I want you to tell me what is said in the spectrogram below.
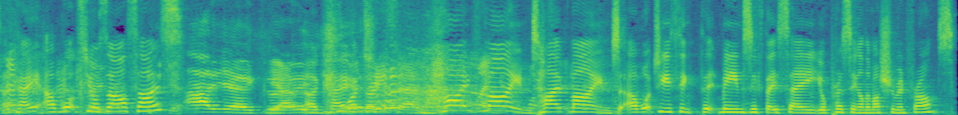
Okay, uh, what's your czar size? Ah, yeah, good. Yeah. Okay. What she said. Hive mind, hive mind. Uh, what do you think that means if they say you're pressing on the mushroom in France?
